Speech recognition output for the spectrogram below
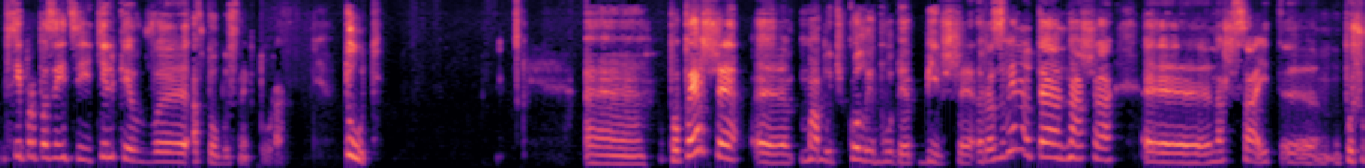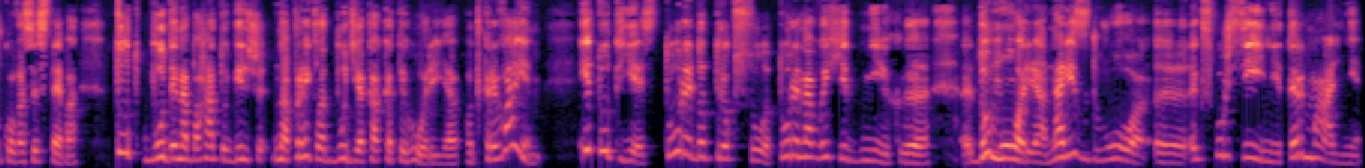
всі пропозиції тільки в автобусних турах. Тут, е, по-перше, е, мабуть, коли буде більше розвинута наша, е, наш сайт, е, пошукова система, тут буде набагато більше, наприклад, будь-яка категорія. Відкриваємо, і тут є тури до 300, тури на вихідних, е, до моря, на Різдво, екскурсійні, термальні.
